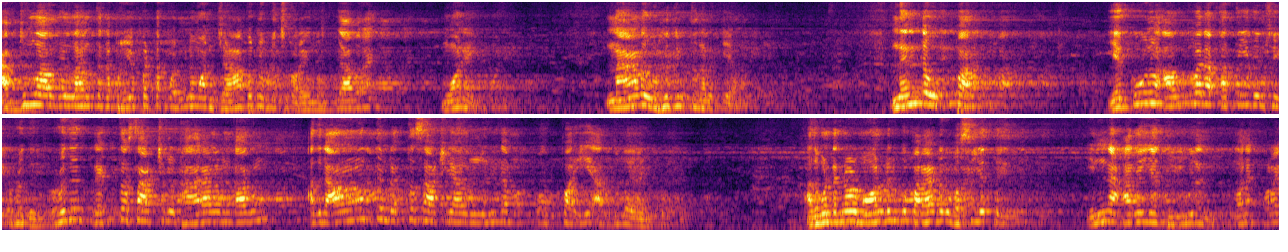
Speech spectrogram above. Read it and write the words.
അബ്ദുള്ള അബ്ദുല്ലാഹു തന്റെ പ്രിയപ്പെട്ട പൊന്നുമോൻ ജാബറിനെ വിളിച്ച് പറയുന്നു ജാബറെ മോനെ നാളെ ഉഹുദ് നടക്കുകയാണ്. നിന്റെ ഉപ്പ യക്കൂനു അവല കത്തീതം ഉഹുദ്. ഉഹുദ് രക്തസാക്ഷികൾ ധാരാളം ഉണ്ടാകും. അതിലാദ്യം രക്തസാക്ഷിയാകും നിന്റെ ഒപ്പ ഈ അബ്ദുള്ളയായിരിക്കും. അതുകൊണ്ട് എന്നോട് മോനോട് എനിക്ക് പറയേണ്ട ഒരു വസീയത്ത് ഇന്ന അലയ്യ ദൂരൻ മോനെ കുറെ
